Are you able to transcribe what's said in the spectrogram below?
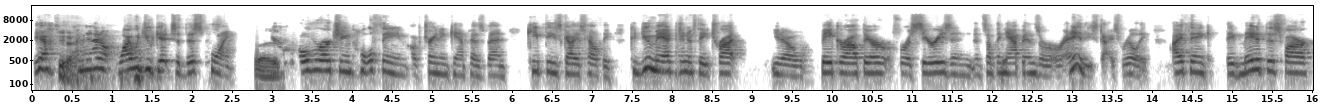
Yeah. yeah. I mean, I don't. Why would you get to this point? Right. Your overarching whole theme of training camp has been keep these guys healthy. Could you imagine if they trot, you know, Baker out there for a series and, and something happens, or, or any of these guys? Really, I think they've made it this far.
